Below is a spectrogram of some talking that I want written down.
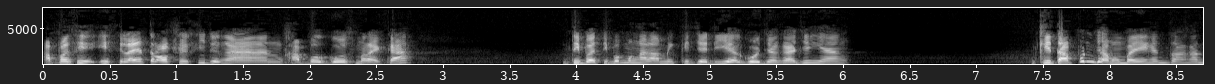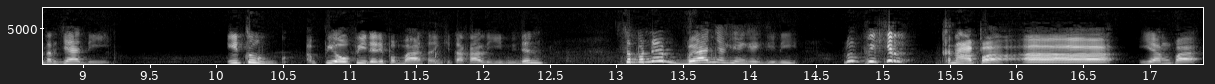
apa sih istilahnya terobsesi dengan couple goals mereka tiba-tiba mengalami kejadian gojang ganjing yang kita pun nggak membayangkan itu akan terjadi. Itu POV dari pembahasan kita kali ini. Dan sebenarnya banyak yang kayak gini. Lu pikir kenapa uh, yang pak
